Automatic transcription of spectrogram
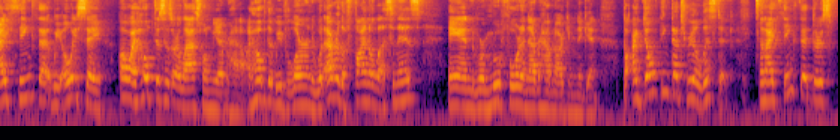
I think that we always say, "Oh, I hope this is our last one we ever have. I hope that we've learned whatever the final lesson is and we're move forward and never have an argument again." But I don't think that's realistic. And I think that there's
